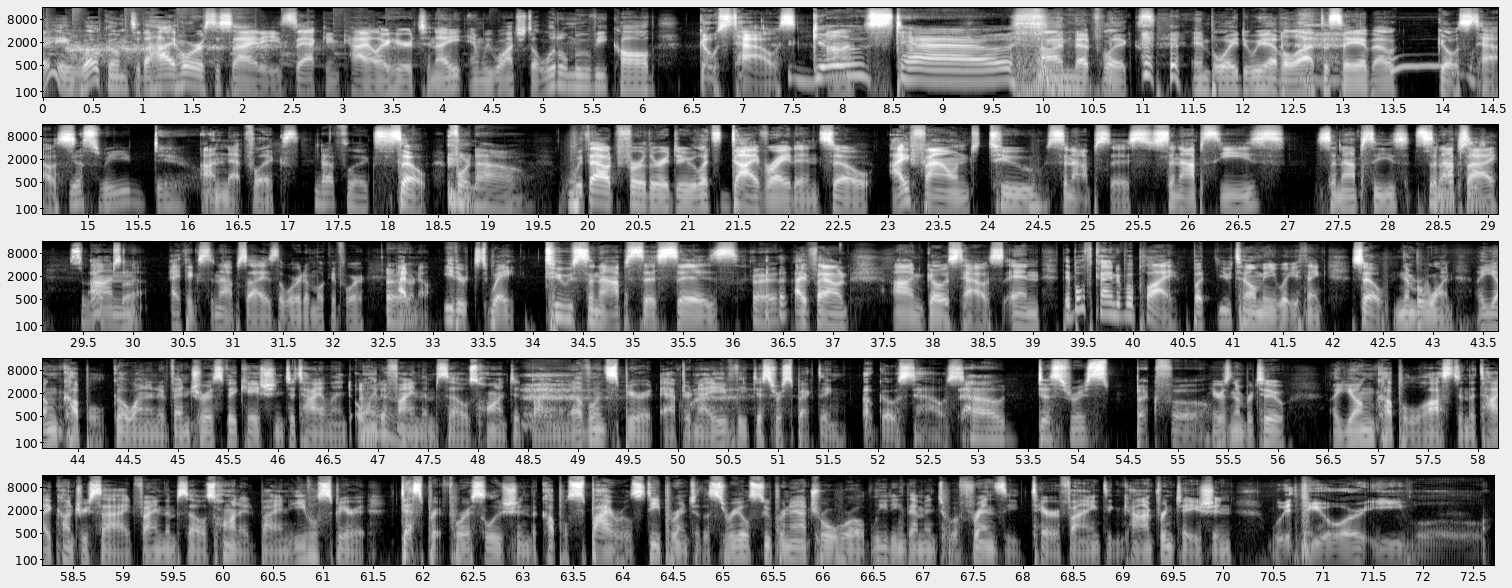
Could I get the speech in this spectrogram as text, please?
Hey, welcome to the High Horror Society. Zach and Kyle are here tonight, and we watched a little movie called Ghost House Ghost House. on Netflix. and boy, do we have a lot to say about Ghost House yes, we do. on Netflix. Netflix So, for now. without further ado, let's dive right in. So, I found two synopsis, synopses, synopses, Synopsis. synopsi Synopsis. on. I think synopsi is the word I'm looking for. I don't know. Either t- way, two synopsises Alright. I found on Ghost House, and they both kind of apply. But you tell me what you think. So, number one, a young couple go on an adventurous vacation to Thailand, only to Ah. find themselves haunted by a malevolent spirit after naively disrespecting a ghost house. How disrespectful. Here's number two. A young couple lost in the Thai countryside find themselves haunted by an evil spirit. Desperate for a solution, the couple spirals deeper into the surreal supernatural world, leading them into a frenzied, terrifying confrontation with pure evil.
